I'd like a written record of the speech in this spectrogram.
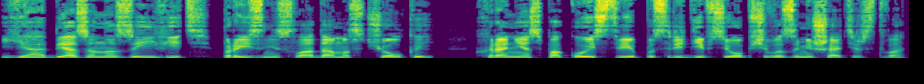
«Я обязана заявить», — произнесла дама с челкой, храня спокойствие посреди всеобщего замешательства.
